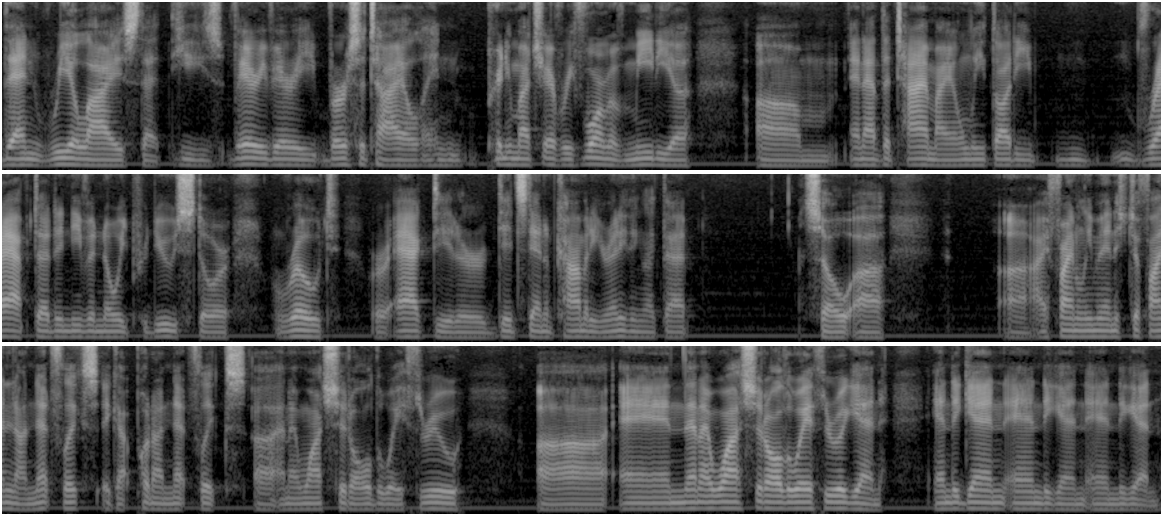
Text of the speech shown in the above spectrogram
then realized that he's very, very versatile in pretty much every form of media. Um, and at the time, I only thought he rapped. I didn't even know he produced or wrote or acted or did stand up comedy or anything like that. So, uh, Uh, I finally managed to find it on Netflix. It got put on Netflix, uh, and I watched it all the way through. Uh, and then I watched it all the way through again, and again, and again, and again.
